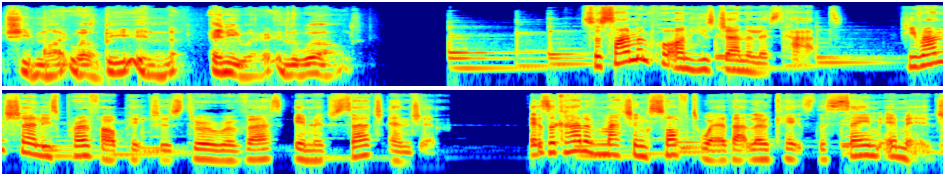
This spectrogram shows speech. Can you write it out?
She might well be in anywhere in the world. So Simon put on his journalist hat he ran Shirley's profile pictures through a reverse image search engine. It's a kind of matching software that locates the same image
